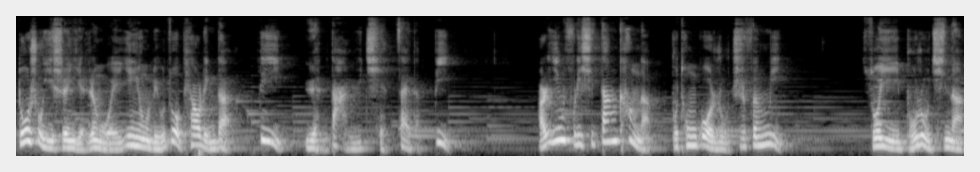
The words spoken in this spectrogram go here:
多数医生也认为，应用硫唑嘌呤的利远大于潜在的弊。而英弗利西单抗呢，不通过乳汁分泌，所以哺乳期呢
